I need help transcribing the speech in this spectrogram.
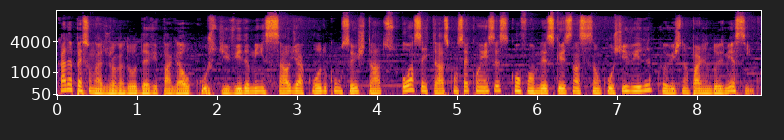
Cada personagem jogador deve pagar o custo de vida mensal de acordo com seu status ou aceitar as consequências conforme descrito na seção custo de vida, que foi visto na página 265.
